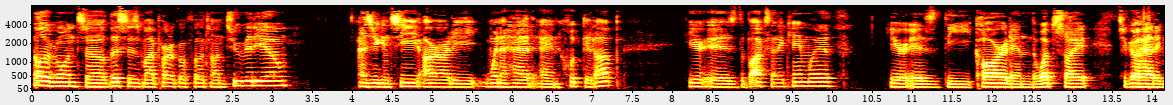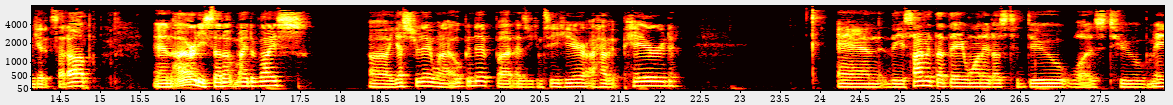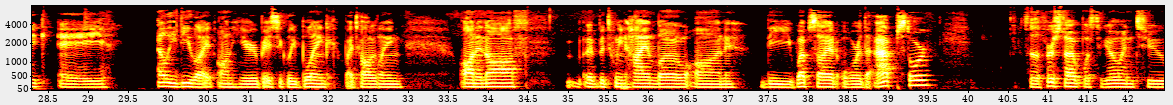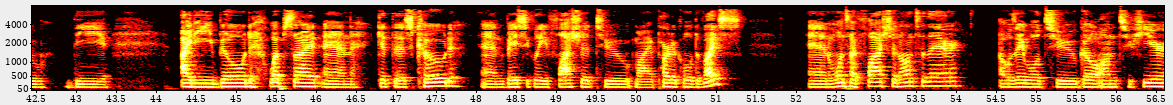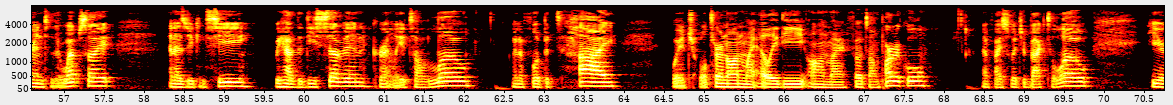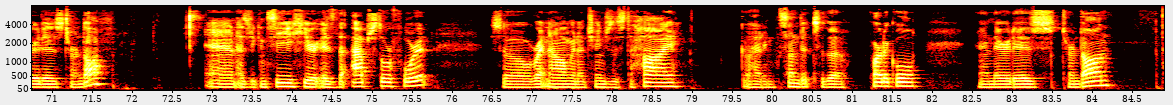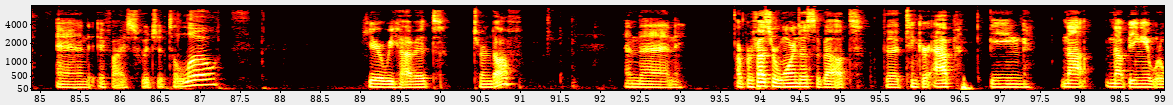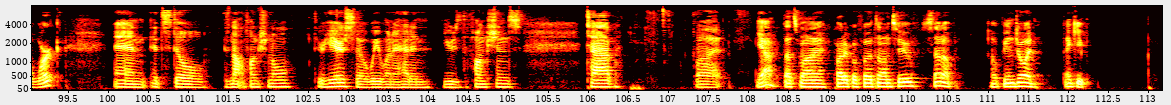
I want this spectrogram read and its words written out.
Hello everyone, so this is my Particle Photon 2 video. As you can see, I already went ahead and hooked it up. Here is the box that it came with. Here is the card and the website to go ahead and get it set up. And I already set up my device uh, yesterday when I opened it, but as you can see here, I have it paired. And the assignment that they wanted us to do was to make a LED light on here basically blink by toggling on and off uh, between high and low on the website or the app store. So the first step was to go into the IDE build website and get this code and basically flash it to my particle device. And once I flashed it onto there, I was able to go onto here into their website. And as you can see, we have the D7, currently it's on low. I'm gonna flip it to high, which will turn on my LED on my photon particle. If I switch it back to low, here it is turned off. And as you can see, here is the app store for it. So right now I'm gonna change this to high, go ahead and send it to the particle, and there it is turned on. And if I switch it to low, here we have it turned off. And then our professor warned us about the Tinker app being not not being able to work and it still is not functional through here. So we went ahead and used the functions tab. But yeah, that's my particle photon 2 setup. Hope you enjoyed. Thank you.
